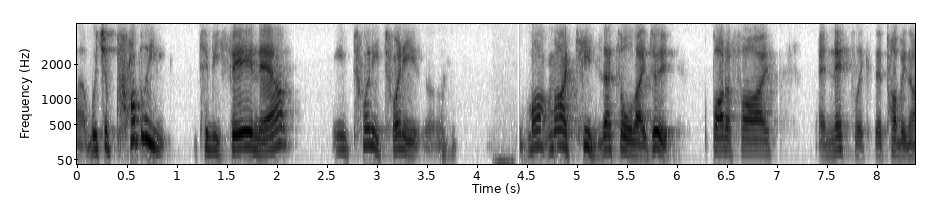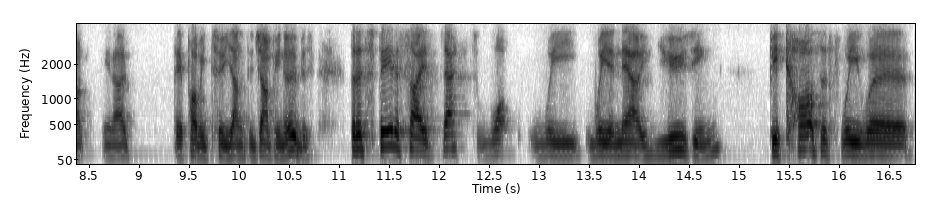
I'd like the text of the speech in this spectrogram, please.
uh, which are probably, to be fair, now in 2020, my, my kids that's all they do. Spotify and Netflix. They're probably not, you know, they're probably too young to jump in Ubers. But it's fair to say that's what we we are now using because if we were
